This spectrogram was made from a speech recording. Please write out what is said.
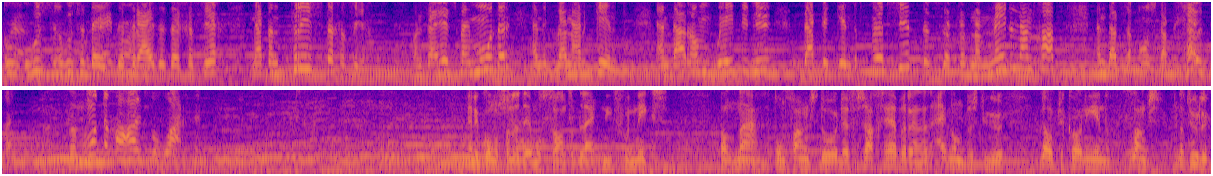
hoe, hoe ze, hoe ze deed. Ze draaide zijn gezicht met een trieste gezicht. Want zij is mijn moeder en ik ben haar kind. En daarom weet u nu dat ik in de put zit, dus dat ze naar Nederland gaat en dat ze ons gaat helpen. We moeten geholpen worden. En de komst van de demonstranten blijkt niet voor niks. Want na het ontvangst door de gezaghebber en het eilandbestuur... loopt de koningin langs natuurlijk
